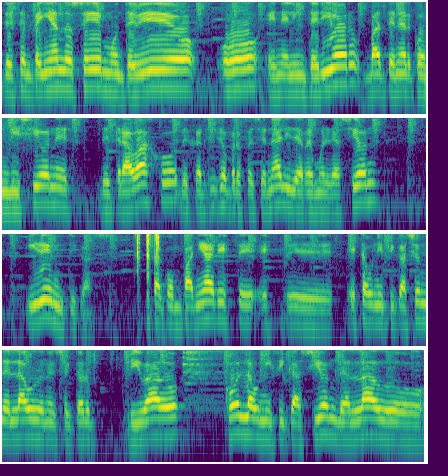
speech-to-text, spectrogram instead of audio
desempeñándose en Montevideo o en el interior va a tener condiciones de trabajo, de ejercicio profesional y de remuneración idénticas. Acompañar este, este, esta unificación del laudo en el sector privado con la unificación del laudo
